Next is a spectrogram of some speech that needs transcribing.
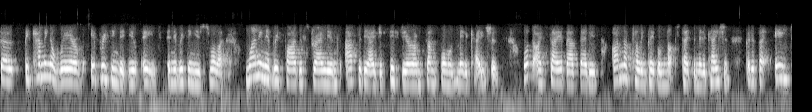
So, becoming aware of everything that you eat and everything you swallow. One in every five Australians after the age of 50 are on some form of medication. What I say about that is, I'm not telling people not to take the medication, but if they eat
